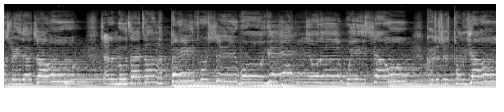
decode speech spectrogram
能睡得着。伤人不再痛了，背负是我原有的微笑，可这是痛药，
